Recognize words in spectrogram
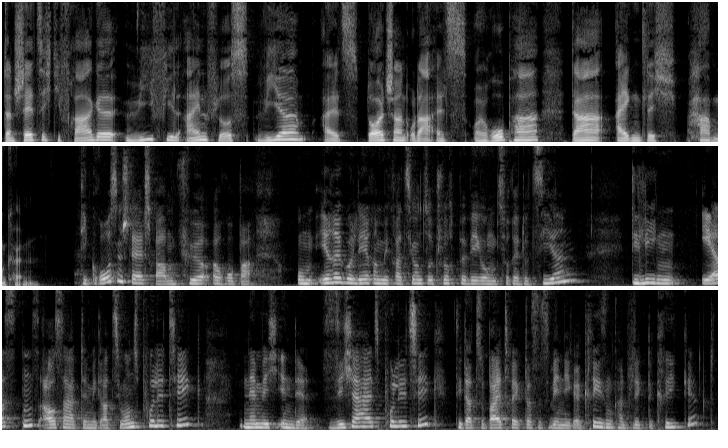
dann stellt sich die Frage, wie viel Einfluss wir als Deutschland oder als Europa da eigentlich haben können. Die großen Stellschrauben für Europa um irreguläre Migrations- und Fluchtbewegungen zu reduzieren. Die liegen erstens außerhalb der Migrationspolitik, nämlich in der Sicherheitspolitik, die dazu beiträgt, dass es weniger Krisen, Konflikte, Krieg gibt.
